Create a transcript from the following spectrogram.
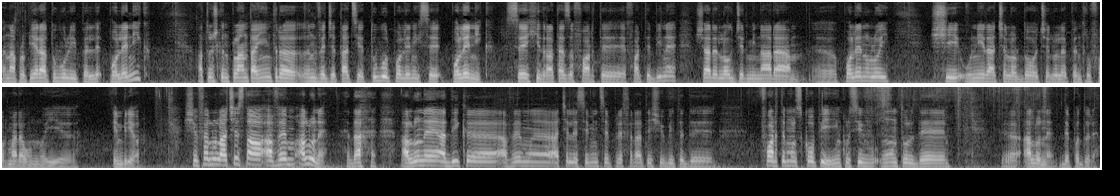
în apropierea tubului polenic. Atunci când planta intră în vegetație, tubul polenic se, polenic se hidratează foarte, foarte bine și are loc germinarea polenului și unirea celor două celule pentru formarea unui embrion. Și în felul acesta avem alune. Da? Alune, adică avem uh, acele semințe preferate și iubite de foarte mulți copii, inclusiv untul de uh, alune, de pădure.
